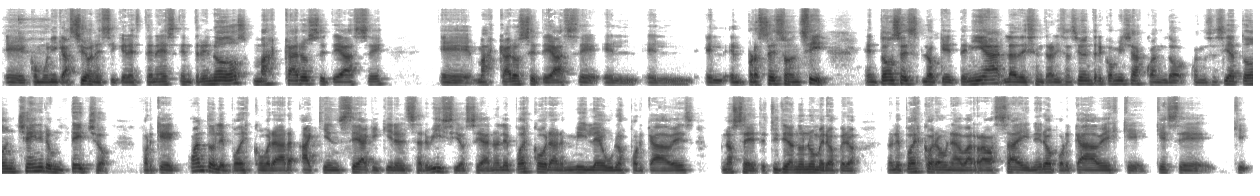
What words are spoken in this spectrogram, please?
eh, comunicaciones, si querés, tenés entre nodos, más caro se te hace eh, más caro se te hace el, proceso en sí. Entonces, lo que tenía la descentralización, entre comillas, cuando, cuando se hacía todo en chain era un techo, porque ¿cuánto le podés cobrar a quien sea que quiere el servicio? O sea, no le podés cobrar mil euros por cada vez, no sé, te estoy tirando un número, pero no le podés cobrar una barra basada de dinero por cada vez que, se, que,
